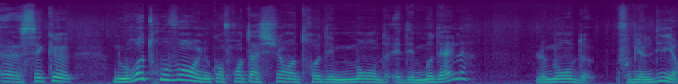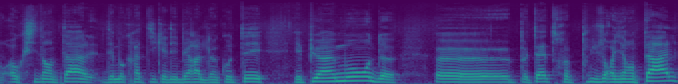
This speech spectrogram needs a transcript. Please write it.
euh, c'est que nous retrouvons une confrontation entre des mondes et des modèles. Le monde, il faut bien le dire, occidental, démocratique et libéral d'un côté, et puis un monde euh, peut-être plus oriental,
